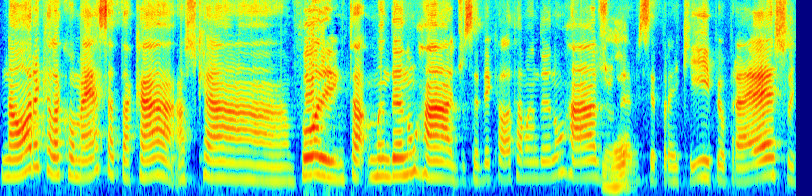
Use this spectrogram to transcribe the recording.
na hora que ela começa a atacar, acho que a Voren tá mandando um rádio, você vê que ela tá mandando um rádio, uhum. deve ser para a equipe ou para Ashley.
